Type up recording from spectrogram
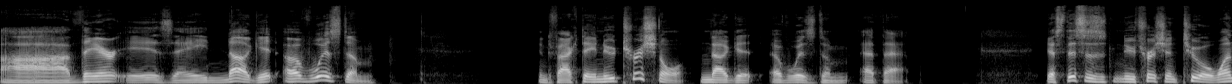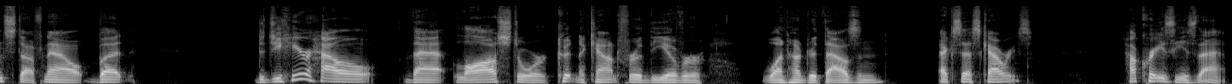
Ah, there is a nugget of wisdom. In fact, a nutritional nugget of wisdom at that. Yes, this is Nutrition 201 stuff now, but did you hear how that lost or couldn't account for the over 100,000 excess calories? How crazy is that?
